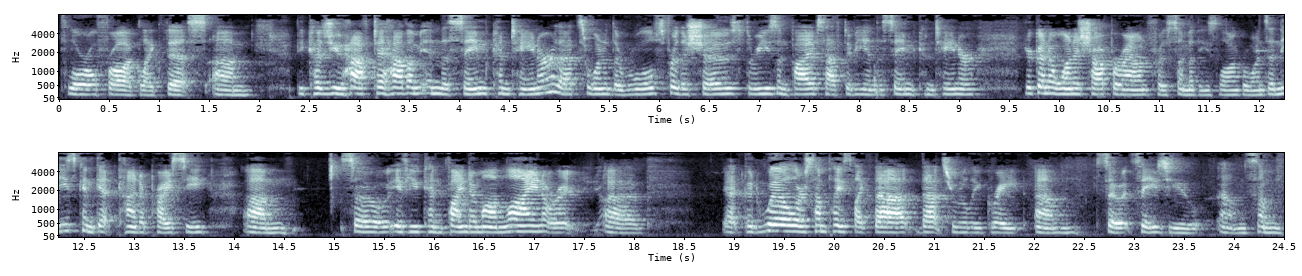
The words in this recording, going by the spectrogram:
floral frog like this um, because you have to have them in the same container. That's one of the rules for the shows. Threes and fives have to be in the same container. You're going to want to shop around for some of these longer ones. And these can get kind of pricey. Um, so if you can find them online or uh, at Goodwill or someplace like that, that's really great. Um, so it saves you um, some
